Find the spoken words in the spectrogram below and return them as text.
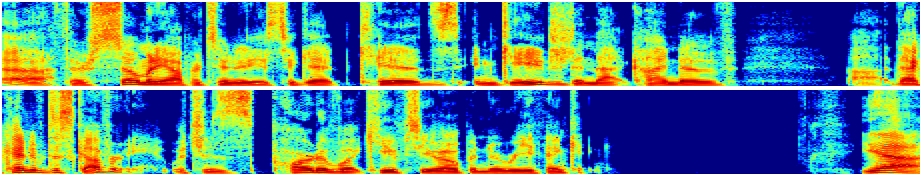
uh, there's so many opportunities to get kids engaged in that kind of uh, that kind of discovery, which is part of what keeps you open to rethinking. Yeah,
